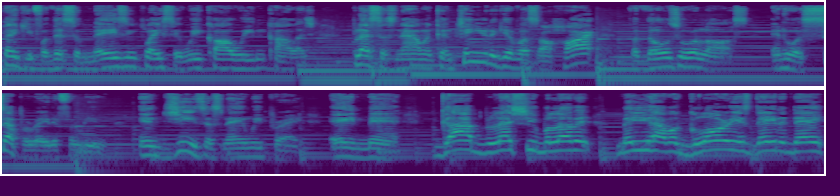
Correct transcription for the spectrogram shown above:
Thank you for this amazing place that we call Wheaton College. Bless us now and continue to give us a heart for those who are lost and who are separated from you. In Jesus' name we pray. Amen. God bless you, beloved. May you have a glorious day today.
